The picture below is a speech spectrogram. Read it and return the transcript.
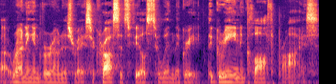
uh, running in Verona's race across its fields to win the green the green cloth prize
